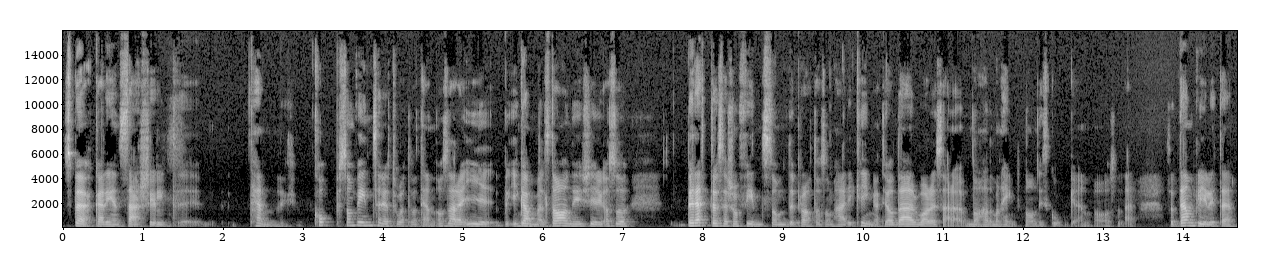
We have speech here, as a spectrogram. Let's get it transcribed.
spökar i en särskild eh, tennkopp som finns. Eller jag tror att det var tenn. Och så här i, i Gammelstan i kyrkan. Alltså, berättelser som finns som det pratas om här i kring. Att ja, där var det så här, nå hade man hängt någon i skogen och sådär. Så att den blir lite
